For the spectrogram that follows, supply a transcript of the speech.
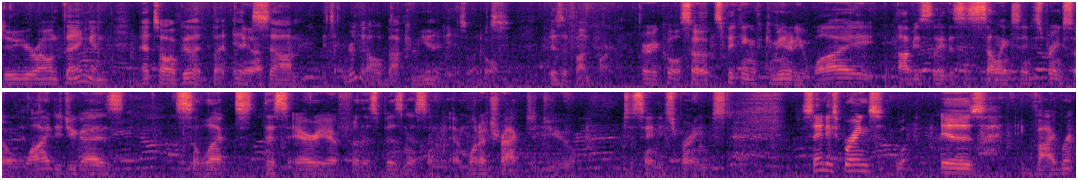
do your own thing and that's all good. But it's Yeah. um, it's really all about community is what it's, is the fun part Very cool. So, speaking of community, why? Obviously, this is selling Sandy Springs. So, why did you guys select this area for this business, and, and what attracted you to Sandy Springs? Sandy Springs is a vibrant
